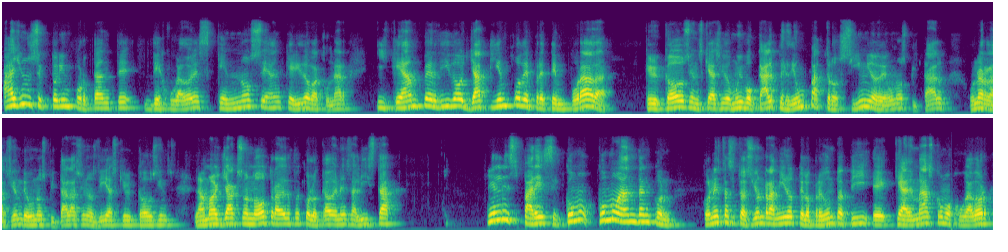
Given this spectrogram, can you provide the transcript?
hay un sector importante de jugadores que no se han querido vacunar y que han perdido ya tiempo de pretemporada. Kirk Cousins, que ha sido muy vocal, perdió un patrocinio de un hospital, una relación de un hospital hace unos días, Kirk Cousins. Lamar Jackson otra vez fue colocado en esa lista. ¿Qué les parece? ¿Cómo, cómo andan con, con esta situación? Ramiro, te lo pregunto a ti, eh, que además como jugador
